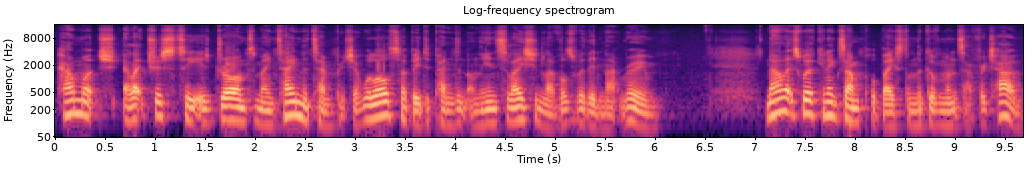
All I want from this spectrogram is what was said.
how much electricity is drawn to maintain the temperature will also be dependent on the insulation levels within that room. Now let's work an example based on the government's average home.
